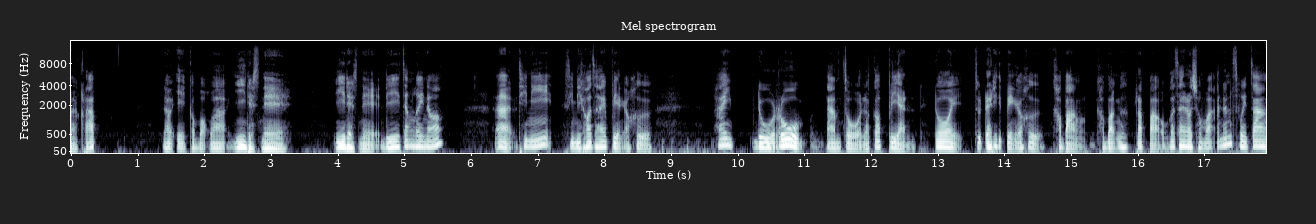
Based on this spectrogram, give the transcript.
มาครับ แล้วเอกก็บอกว่าอีเดสเน่อีเดสเน่ดีจังเลยเนาะอ่าทีนี้สิ่งที่เขาจะให้เปลี่ยนก็คือ ให้ ดูรูปตามโจทย์แล้วก็เปลี่ยนโดยจุดแรกที่เปลี่ยนก็คือขบังขบังก็คือกระเป๋า ก็จะให้เราชมว่าอันนั้นสวยจัง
